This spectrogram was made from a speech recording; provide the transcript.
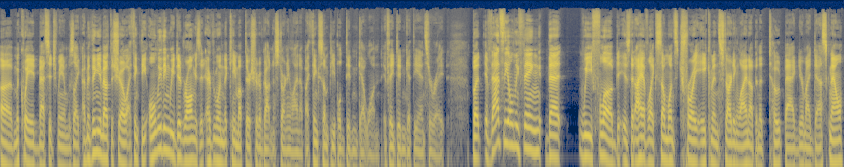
Uh, McQuaid messaged me and was like, "I've been thinking about the show. I think the only thing we did wrong is that everyone that came up there should have gotten a starting lineup. I think some people didn't get one if they didn't get the answer right. But if that's the only thing that we flubbed is that I have like someone's Troy Aikman starting lineup in a tote bag near my desk now.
